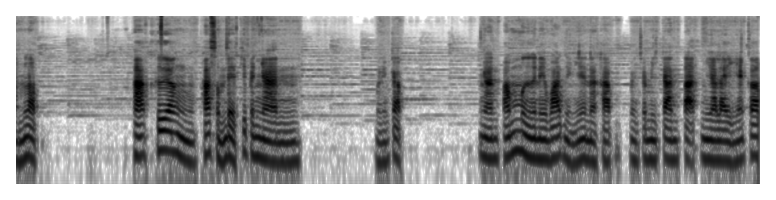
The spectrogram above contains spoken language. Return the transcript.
สำหรับพระเครื่องพระสมเด็จที่เป็นงานเหมือนกับงานปั๊มมือในวัดอย่างเงี้ยนะครับ มันจะมีการตัดมีอะไรอย่างเงี้ยก็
